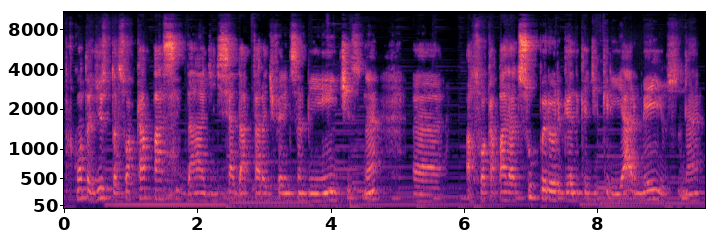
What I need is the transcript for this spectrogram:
por conta disso da sua capacidade de se adaptar a diferentes ambientes, né? Uh, a sua capacidade super orgânica de criar meios, né?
